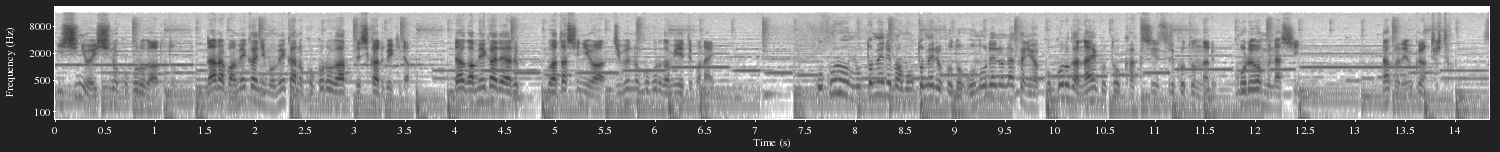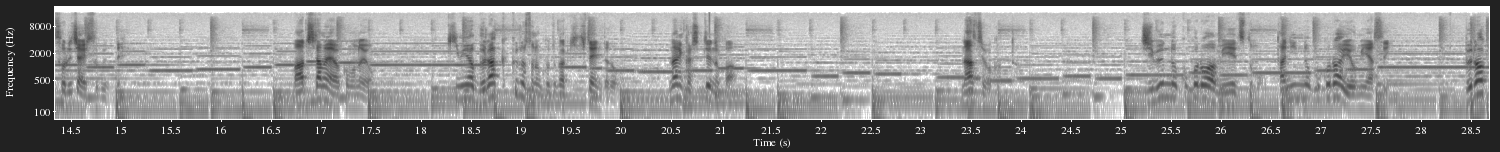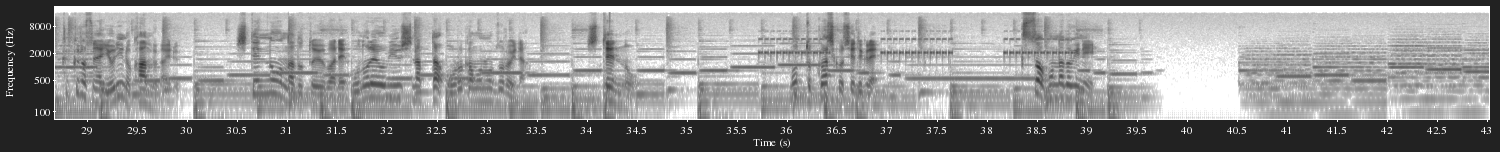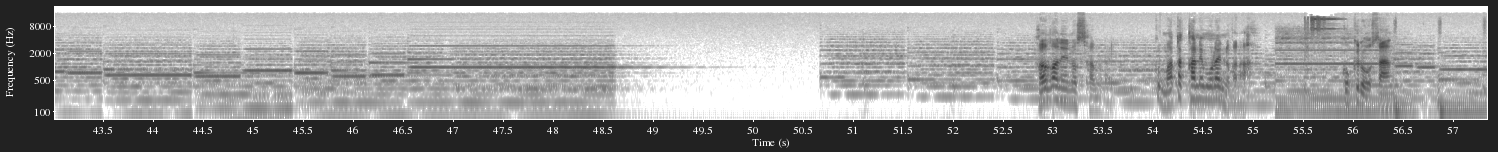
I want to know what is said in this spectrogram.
石には石の心があると。ならばメカにもメカの心があってしかるべきだ。だがメカである。私には自分の心が見えてこない。心を求めれば求めるほど己の中には心がないことを確信することになる。これは虚しい。なんか眠くなってきた。それじゃ急ぐんで待ちたまえ若者よ。君はブラッククロスのことが聞きたいんだろう。何か知ってんのか？なぜわかった？自分の心は見えずとも他人の心は読みやすい。ブラッククロスには4人の幹部がいる。四天王などと呼ばれ己を見失った愚か者揃いだ。四天王。もっと詳しく教えてくれ。くそこんな時に。鋼の侍。これまた金もらえるのかな？ご苦労さん。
